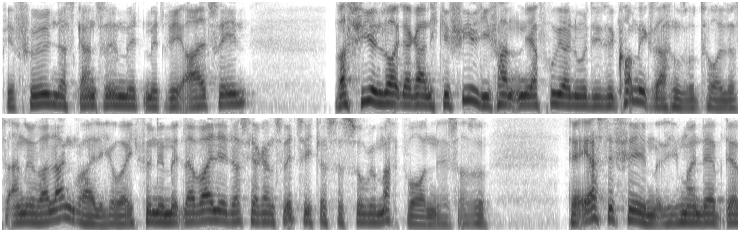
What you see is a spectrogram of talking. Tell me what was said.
wir füllen das Ganze mit, mit Realszenen. was vielen Leuten ja gar nicht gefiel. Die fanden ja früher nur diese Comic-Sachen so toll. Das andere war langweilig. Aber ich finde mittlerweile das ja ganz witzig, dass das so gemacht worden ist. Also der erste Film, ich meine, der, der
